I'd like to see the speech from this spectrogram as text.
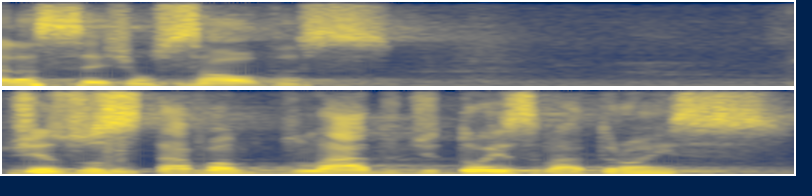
elas sejam salvas. Jesus estava do lado de dois ladrões.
